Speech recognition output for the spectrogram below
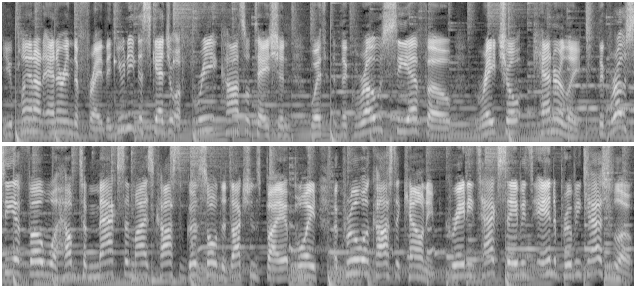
you plan on entering the fray, then you need to schedule a free consultation with the Grow CFO. Rachel Kennerly. The Grow CFO will help to maximize cost of goods sold deductions by employing accrual and cost accounting, creating tax savings, and improving cash flow.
